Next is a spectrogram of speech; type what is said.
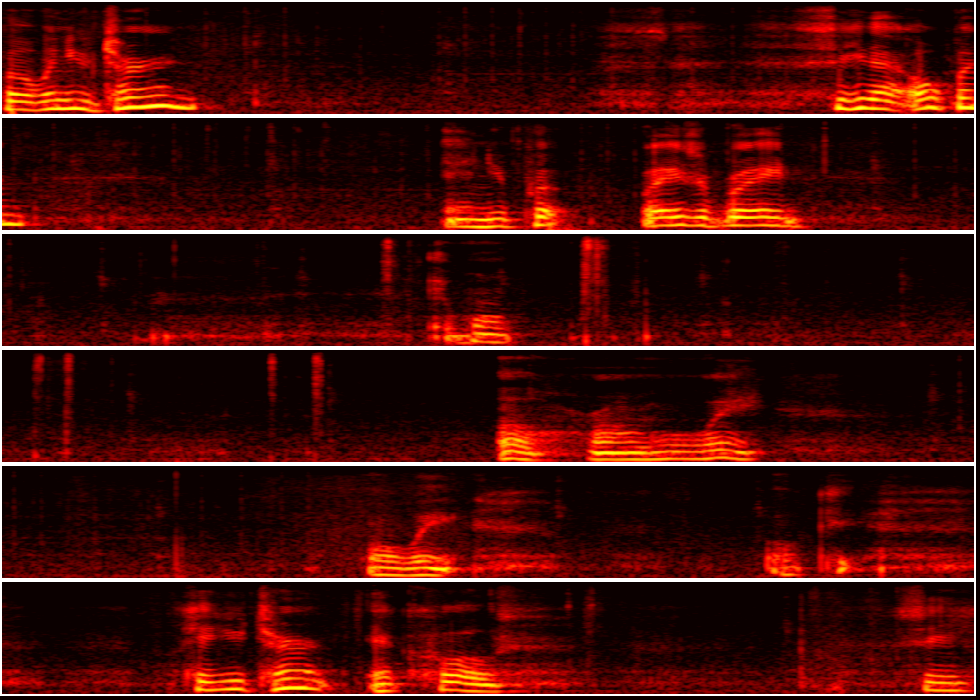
But when you turn, see that open, and you put razor braid, it won't. Oh, wrong way. Oh, wait. Okay. You turn it close. See?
